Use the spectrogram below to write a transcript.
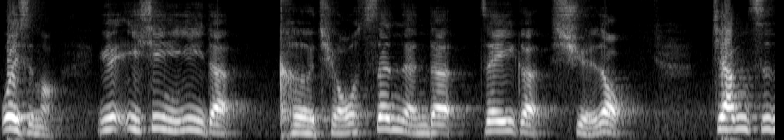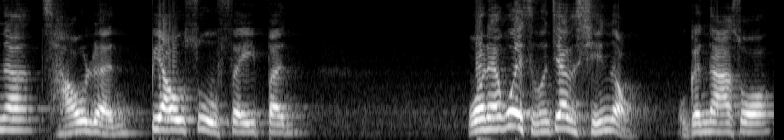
为什么？因为一心一意的渴求生人的这一个血肉，僵尸呢朝人飙速飞奔。我呢为什么这样形容？我跟大家说，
